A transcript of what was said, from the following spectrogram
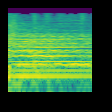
light.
